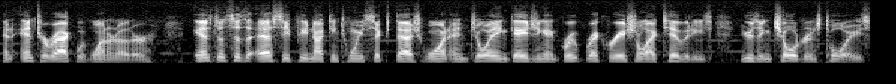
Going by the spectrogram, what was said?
and interact with one another. Instances of SCP-1926-1 enjoy engaging in group recreational activities using children's toys.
